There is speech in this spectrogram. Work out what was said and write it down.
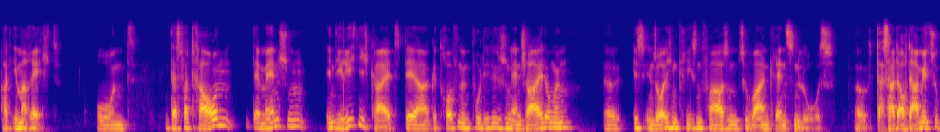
hat immer recht. Und das Vertrauen der Menschen in die Richtigkeit der getroffenen politischen Entscheidungen äh, ist in solchen Krisenphasen zuweilen grenzenlos. Äh, das hat auch damit zu,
